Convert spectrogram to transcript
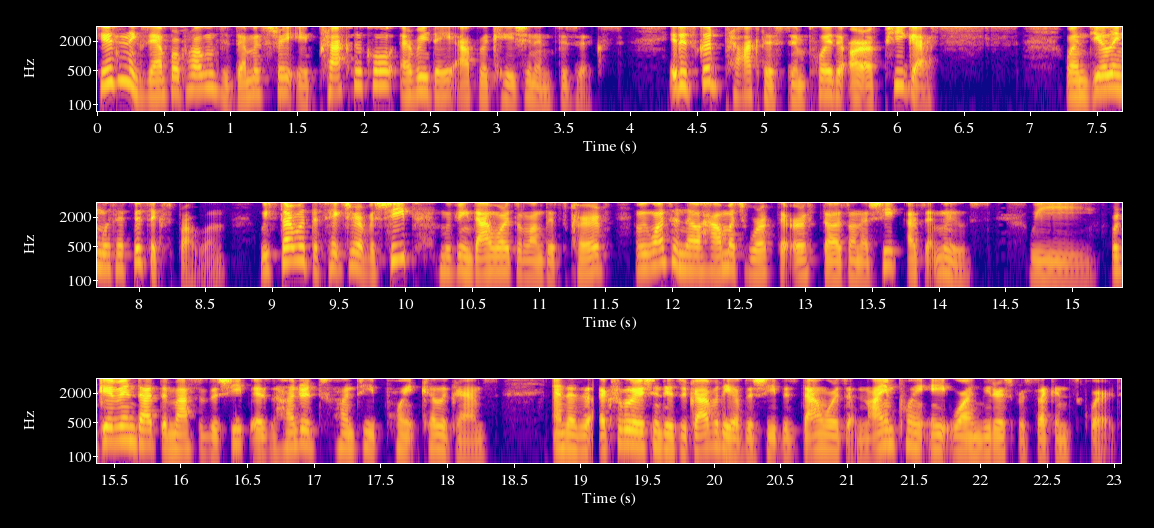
Here's an example problem to demonstrate a practical, everyday application in physics. It is good practice to employ the art of PGAS when dealing with a physics problem. We start with the picture of a sheep moving downwards along this curve, and we want to know how much work the Earth does on a sheep as it moves. We were given that the mass of the sheep is 120 point kilograms, and that the acceleration due to gravity of the sheep is downwards at 9.81 meters per second squared.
